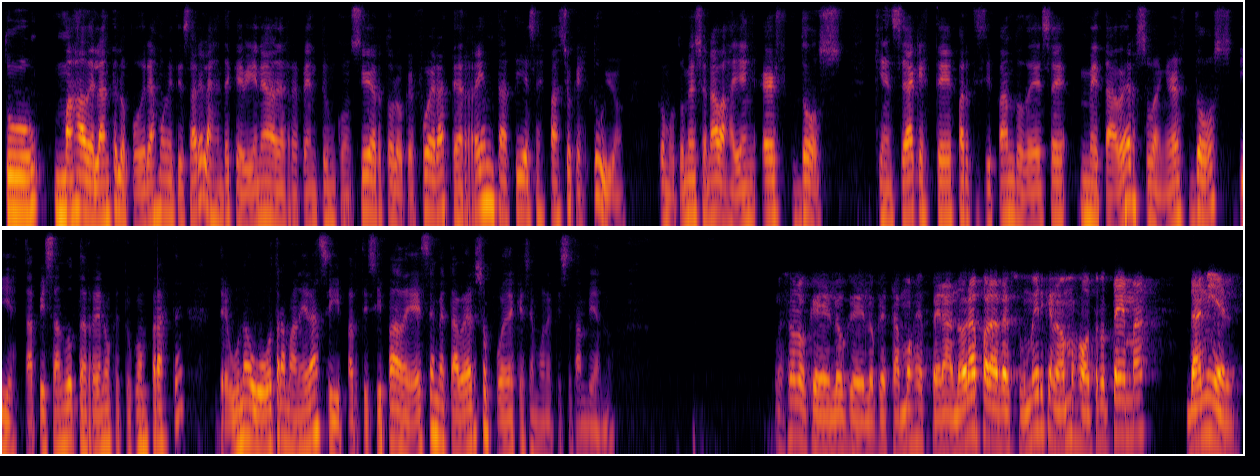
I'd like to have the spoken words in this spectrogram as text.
tú más adelante lo podrías monetizar y la gente que viene a de repente un concierto, lo que fuera, te renta a ti ese espacio que es tuyo. Como tú mencionabas ahí en Earth 2, quien sea que esté participando de ese metaverso en Earth 2 y está pisando terreno que tú compraste, de una u otra manera, si participa de ese metaverso, puede que se monetice también, ¿no? Eso es lo que, lo que, lo que estamos esperando. Ahora, para resumir, que nos vamos a otro tema. Daniel,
